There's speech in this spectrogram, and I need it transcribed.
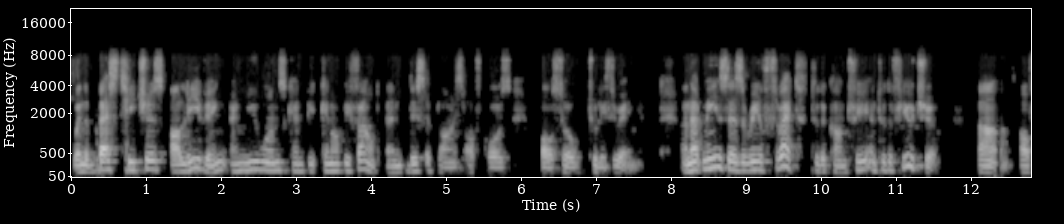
when the best teachers are leaving and new ones can be, cannot be found. And this applies, of course, also to Lithuania. And that means there's a real threat to the country and to the future uh, of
